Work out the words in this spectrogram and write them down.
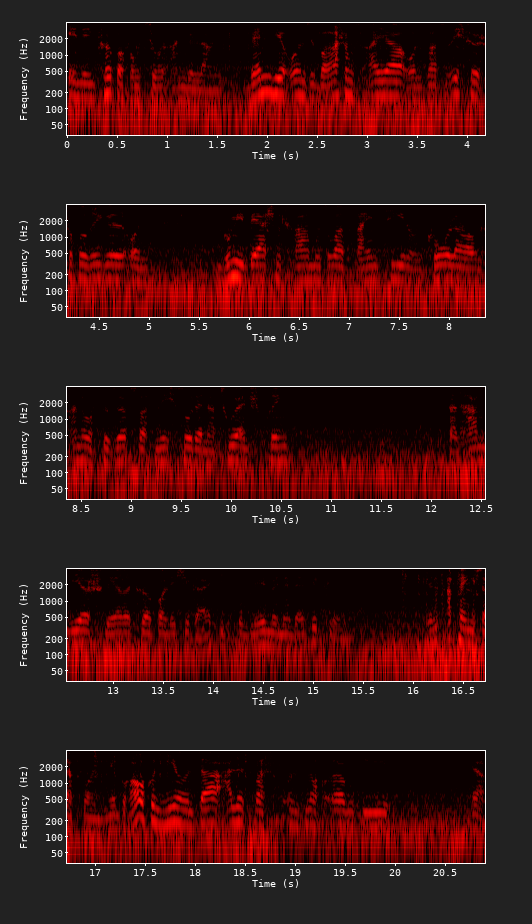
in den Körperfunktionen angelangt. Wenn wir uns Überraschungseier und was weiß ich für Schokoriegel und Gummibärchenkram und sowas reinziehen und Cola und anderes Gesöffs, was nicht so der Natur entspringt, dann haben wir schwere körperliche, geistige Probleme in der Entwicklung. Wir sind abhängig davon. Wir brauchen hier und da alles, was uns noch irgendwie ja,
